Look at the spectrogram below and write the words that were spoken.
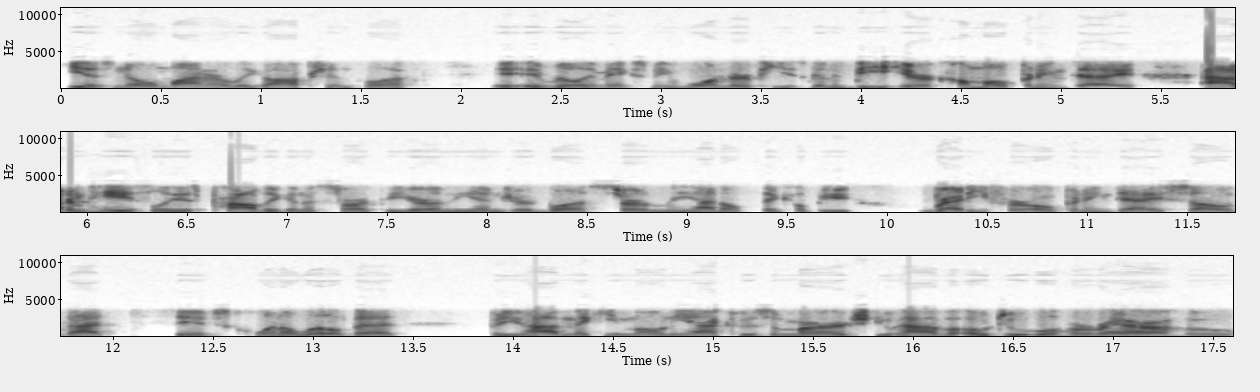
he has no minor league options left, it, it really makes me wonder if he's going to be here come opening day. Adam Haseley is probably going to start the year on the injured list. Certainly, I don't think he'll be ready for opening day. So that saves Quinn a little bit. But you have Mickey Moniak who's emerged. You have Odubel Herrera who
